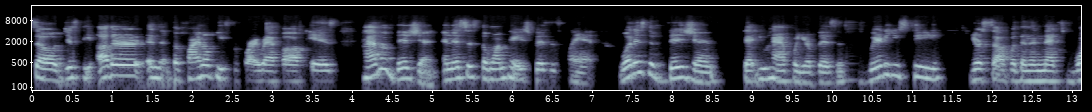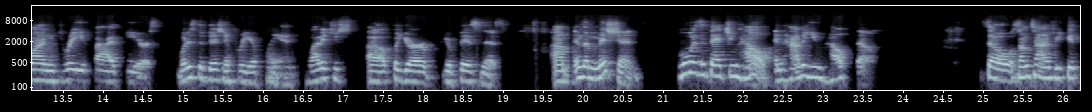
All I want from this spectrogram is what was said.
So just the other and the final piece before I wrap up is have a vision. And this is the one page business plan. What is the vision that you have for your business? Where do you see yourself within the next one, three, five years? What is the vision for your plan? Why did you uh, for your your business? Um, and the mission. Who is it that you help, and how do you help them? So sometimes we get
